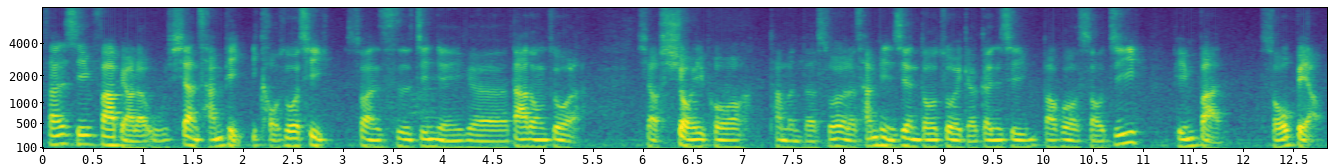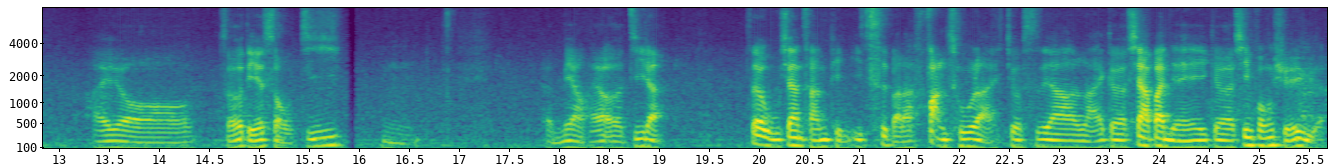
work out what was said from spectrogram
三星发表了五项产品，一口作气，算是今年一个大动作了，要秀一波他们的所有的产品线都做一个更新，包括手机、平板。手表，还有折叠手机，嗯，很妙，还有耳机了。这五项产品一次把它放出来，就是要来个下半年一个腥风血雨啊。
